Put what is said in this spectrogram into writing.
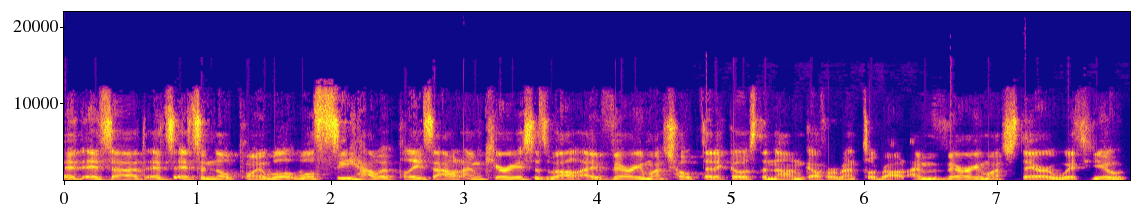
it, it's a it's it's a no point. We'll we'll see how it plays out. I'm curious as well. I very much hope that it goes the non-governmental route. I'm very much there with you.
